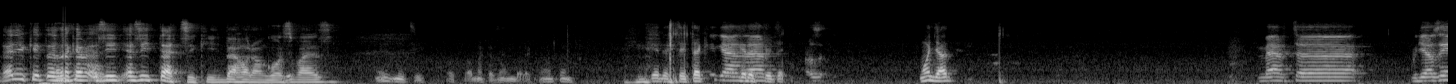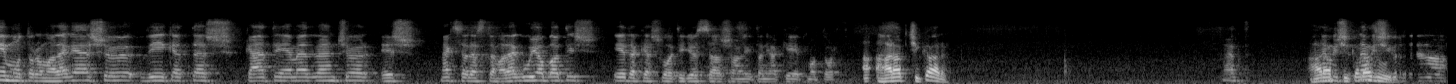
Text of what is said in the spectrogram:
Egyébként ez, nekem ez így, ez így tetszik, így beharangozva ez. Nézd, Mici, ott vannak az emberek, látom. Kérdeztétek, Igen, kérdeztétek. az, Mondjad, mert uh, ugye az én motorom a legelső V2-es KTM Adventure, és megszereztem a legújabbat is. Érdekes volt így összehasonlítani a két motort. a harap csikar? Hát Harap nem is, csikar nem, is igazán a,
